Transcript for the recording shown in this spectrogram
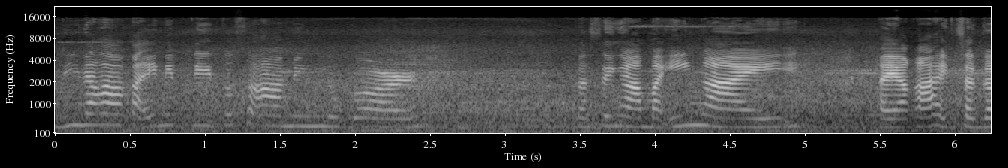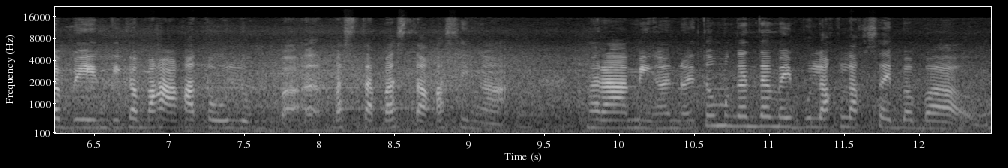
hindi nakakainip dito sa aming lugar. Kasi nga maingay. Kaya kahit sa gabi hindi ka makakatulog. Ba- basta-basta kasi nga maraming ano. Ito maganda may bulaklak sa ibaba oh.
